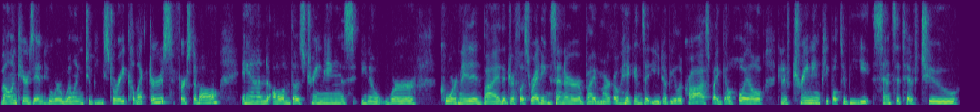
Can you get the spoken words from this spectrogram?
volunteers in who were willing to be story collectors first of all. And all of those trainings you know were coordinated by the driftless writing center by margot higgins at uw la crosse by gil hoyle kind of training people to be sensitive to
